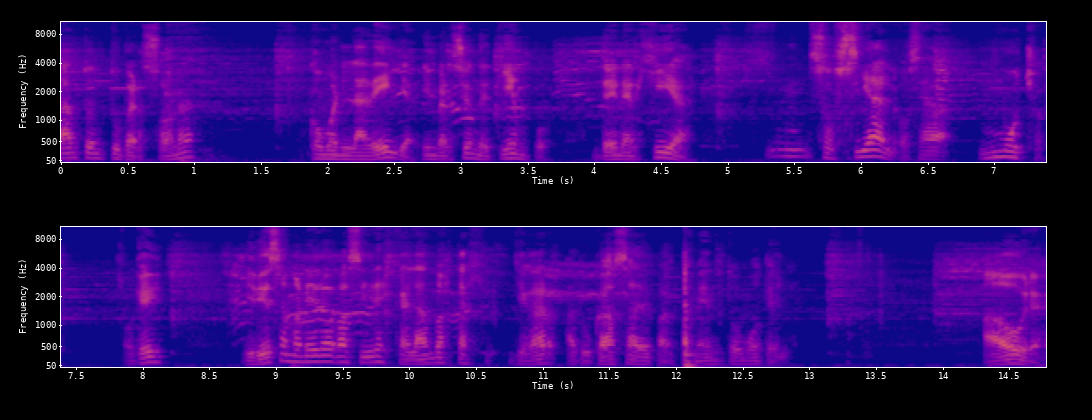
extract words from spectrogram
tanto en tu persona como en la de ella, inversión de tiempo, de energía, social, o sea, mucho, ¿ok? Y de esa manera vas a ir escalando hasta llegar a tu casa, departamento, motel. Ahora,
